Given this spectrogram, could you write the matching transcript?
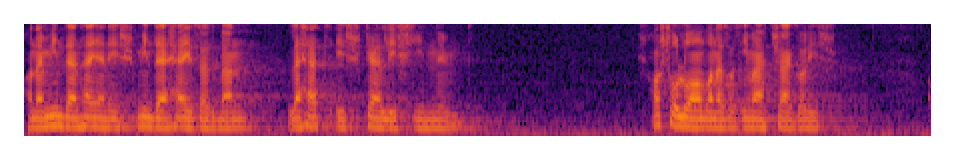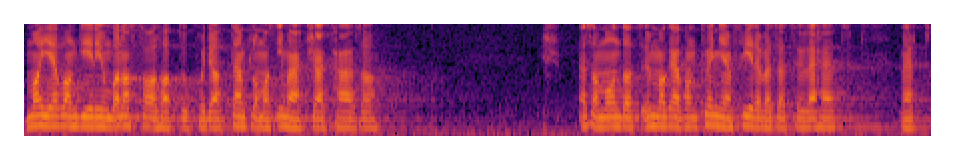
hanem minden helyen és minden helyzetben lehet és kell is hinnünk. És hasonlóan van ez az imádsággal is. A mai evangéliumban azt hallhattuk, hogy a templom az imádságháza, és ez a mondat önmagában könnyen félrevezető lehet, mert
